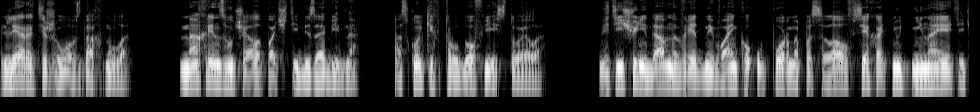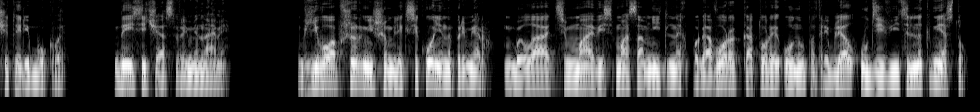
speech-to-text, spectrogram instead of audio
Лера тяжело вздохнула. Нахрен звучало почти безобидно. А скольких трудов ей стоило. Ведь еще недавно вредный Ванька упорно посылал всех отнюдь не на эти четыре буквы. Да и сейчас временами. В его обширнейшем лексиконе, например, была тьма весьма сомнительных поговорок, которые он употреблял удивительно к месту.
